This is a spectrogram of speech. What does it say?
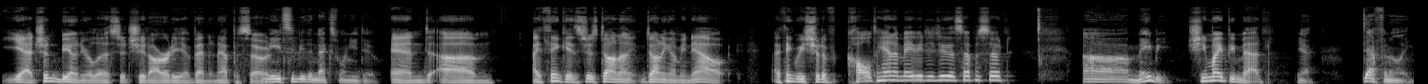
yeah, it shouldn't be on your list. It should already have been an episode Needs to be the next one you do. and um, I think it's just dawning, dawning on me now. I think we should have called Hannah maybe to do this episode. Uh, maybe. She might be mad. Yeah, definitely.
